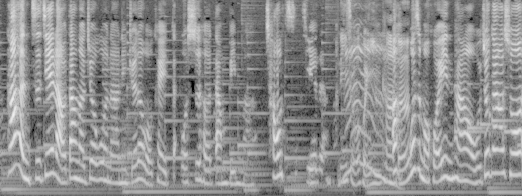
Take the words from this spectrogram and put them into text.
他很直截了当的就问啊，你觉得我可以，我适合当兵吗？超直接的。你怎么回应他呢？啊、我怎么回应他哦？我就跟他说，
